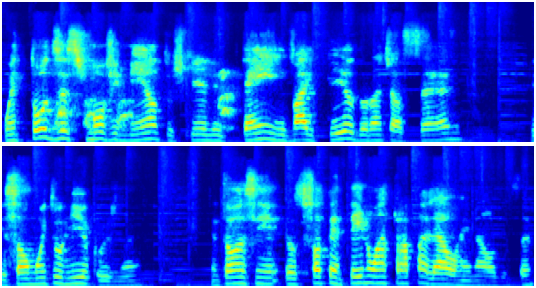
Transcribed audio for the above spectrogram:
com todos esses movimentos que ele tem e vai ter durante a série e são muito ricos, né? Então, assim, eu só tentei não atrapalhar o Reinaldo, sabe?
